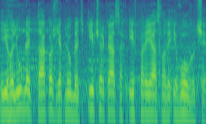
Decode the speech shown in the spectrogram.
і його люблять також, як люблять і в Черкасах, і в Переяславі, і в Овручі.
